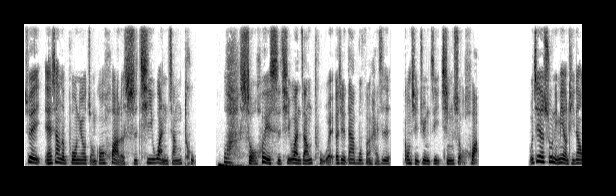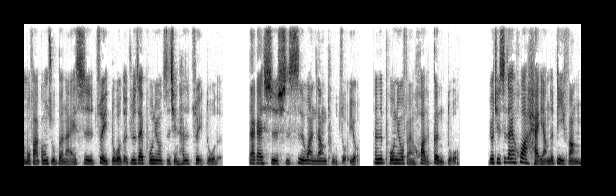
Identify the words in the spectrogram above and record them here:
所以崖上的波妞总共画了十七万张图。哇，手绘十七万张图诶，而且大部分还是宫崎骏自己亲手画。我记得书里面有提到，魔法公主本来是最多的，就是在泼妞之前，它是最多的，大概是十四万张图左右。但是泼妞反而画的更多，尤其是在画海洋的地方，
